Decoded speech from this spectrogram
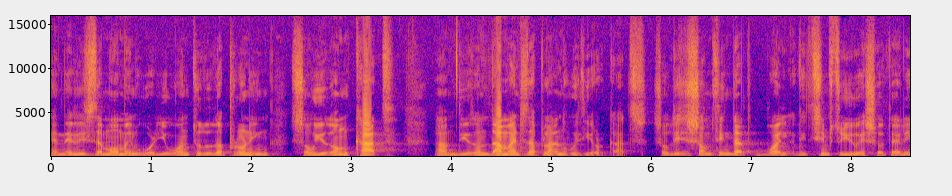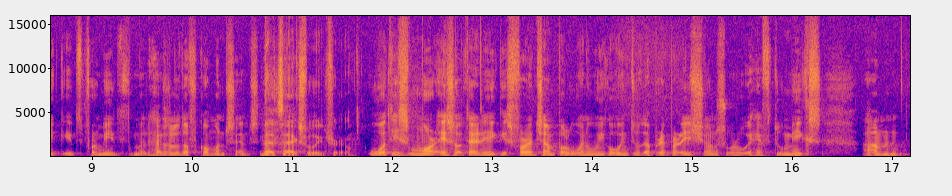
and then it's the moment where you want to do the pruning, so you don't cut um, you don't damage the plant with your cuts. So this is something that, while it seems to you esoteric, it's for me it has a lot of common sense. That's actually true. What is more esoteric is, for example, when we go into the preparations where we have to mix um,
